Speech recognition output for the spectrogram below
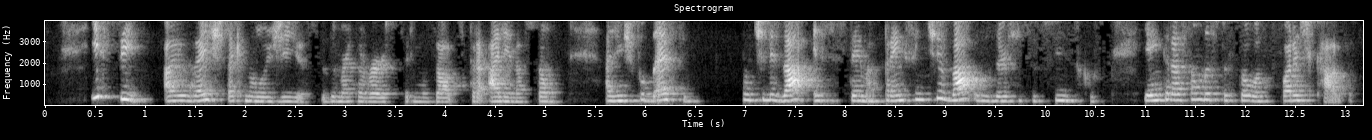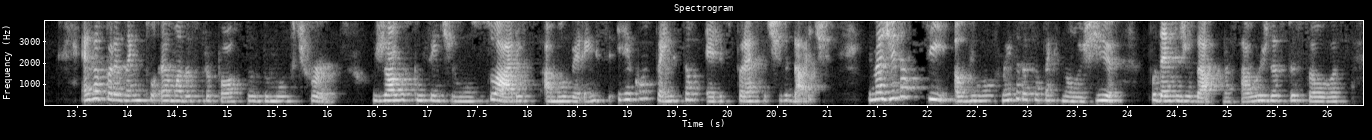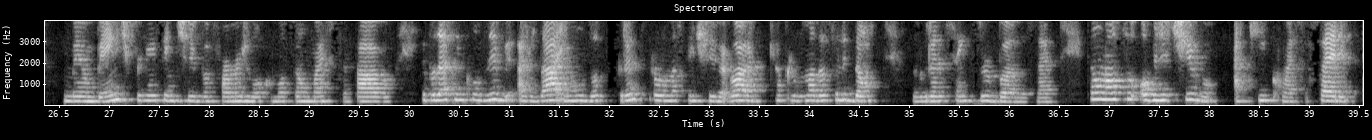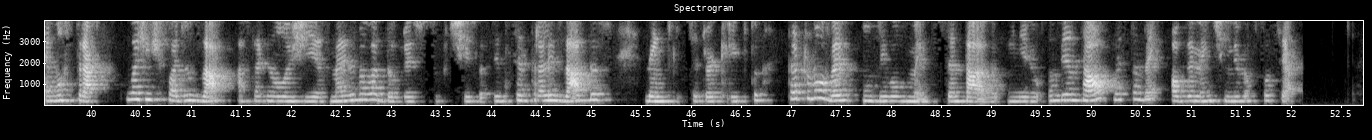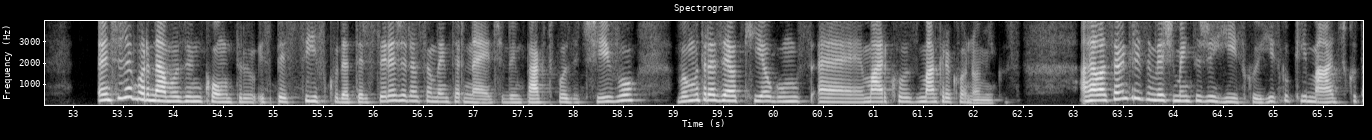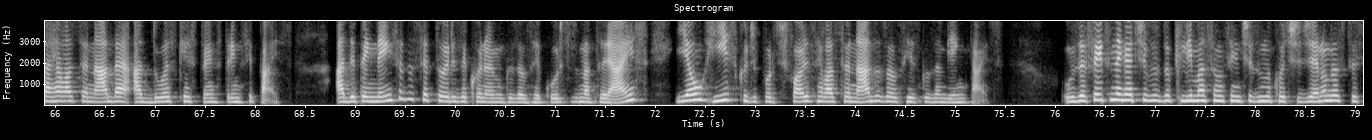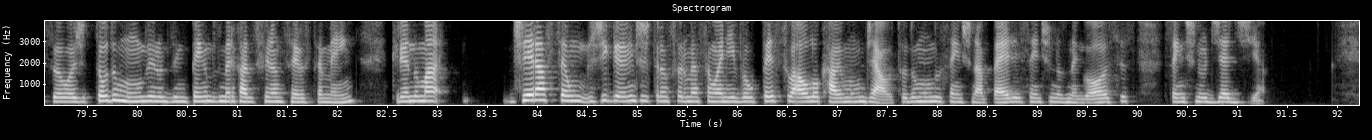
E se, ao invés de tecnologias do metaverso serem usadas para alienação, a gente pudesse utilizar esse sistema para incentivar os exercícios físicos e a interação das pessoas fora de casa? Essa, por exemplo, é uma das propostas do Move Tour, jogos que incentivam os usuários a moverem-se e recompensam eles por essa atividade. Imagina se o desenvolvimento dessa tecnologia pudesse ajudar na saúde das pessoas, no meio ambiente, porque incentiva formas de locomoção mais sustentável, e pudesse, inclusive, ajudar em um dos outros grandes problemas que a gente vive agora, que é o problema da solidão dos grandes centros urbanos, né? Então, nosso objetivo aqui com essa série é mostrar como a gente pode usar as tecnologias mais inovadoras, disruptivas e descentralizadas dentro do setor cripto para promover um desenvolvimento sustentável em nível ambiental, mas também, obviamente, em nível social. Antes de abordarmos o encontro específico da terceira geração da internet, do impacto positivo, vamos trazer aqui alguns é, marcos macroeconômicos. A relação entre os investimentos de risco e risco climático está relacionada a duas questões principais a dependência dos setores econômicos aos recursos naturais e ao risco de portfólios relacionados aos riscos ambientais. Os efeitos negativos do clima são sentidos no cotidiano das pessoas de todo mundo e no desempenho dos mercados financeiros também, criando uma geração gigante de transformação a nível pessoal, local e mundial. Todo mundo sente na pele, sente nos negócios, sente no dia a dia.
